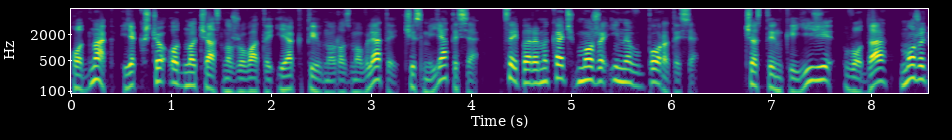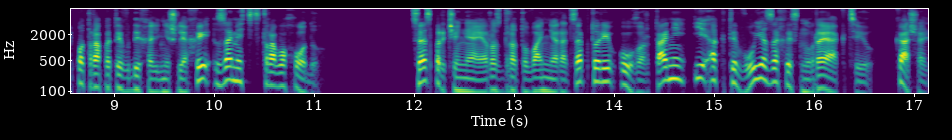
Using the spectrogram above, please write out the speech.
Однак, якщо одночасно жувати і активно розмовляти чи сміятися, цей перемикач може і не впоратися. Частинки їжі, вода можуть потрапити в дихальні шляхи замість стравоходу. Це спричиняє роздратування рецепторів у гортані і активує захисну реакцію кашель.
